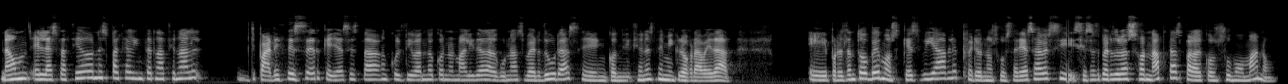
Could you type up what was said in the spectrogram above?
Naum, en la Estación Espacial Internacional parece ser que ya se están cultivando con normalidad algunas verduras en condiciones de microgravedad. Eh, por lo tanto, vemos que es viable, pero nos gustaría saber si, esas verduras son aptas para el consumo humano.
